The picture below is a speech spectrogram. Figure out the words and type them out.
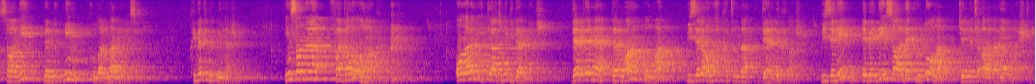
salih ve mümin kullarından eylesin. Kıymetli müminler, insanlara faydalı olmak, onların ihtiyacını gidermek, dertlerine derman olmak bizleri Allah katında değerli kılar. Bizleri ebedi saadet yurdu olan cenneti alaya ulaştırır.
